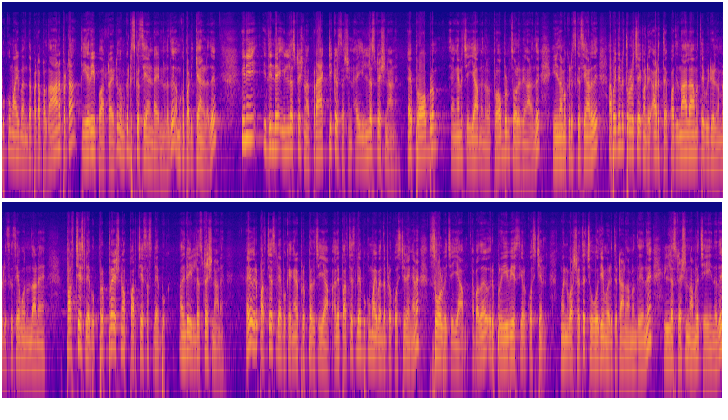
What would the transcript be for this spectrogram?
ബുക്കുമായി ബന്ധപ്പെട്ട പ്രധാനപ്പെട്ട തിയറി പാർട്ടായിട്ട് നമുക്ക് ഡിസ്കസ് ചെയ്യാനുണ്ടായിരുന്നുള്ളത് നമുക്ക് പഠിക്കാനുള്ളത്. ഇനി ഇതിന്റെ ഇല്ലസ്ട്രേഷനാണ് പ്രാക്ടിക്കൽ സെഷൻ ഇല്ലസ്ട്രേഷനാണ് പ്രോബ്ലം എങ്ങനെ ചെയ്യാം എന്നുള്ള പ്രോബ്ലം സോൾവിംഗ് ആണെന്ന് ഇനി നമുക്ക് ഡിസ്കസ് ചെയ്യാനുള്ളത്. അപ്പോൾ ഇതിന്റെ തുടർച്ചയെക്കൊണ്ട് അടുത്ത പതിനാലാമത്തെ വീഡിയോയിൽ നമ്മൾ ഡിസ്കസ് ചെയ്യാൻ പോകുന്നതാണ് purchase day book preparation of purchases day book അതിന്റെ ഇല്ലസ്ട്രേഷനാണ് അതായത് ഒരു പർച്ചേസ് ഡേ ബുക്ക് എങ്ങനെ പ്രിപ്പയർ ചെയ്യാം? അല്ലെങ്കിൽ പർച്ചേസ് ഡേ ബുക്കുമായി ബന്ധപ്പെട്ട ക്വസ്റ്റ്യൻ എങ്ങനെ സോൾവ് ചെയ്യാം? അപ്പോൾ അത് ഒരു പ്രീവിയസ് ഇയർ ക്വസ്റ്റ്യൻ മുൻ വർഷത്തെ ചോദ്യം എടുത്തിട്ടാണ് നമ്മൾ എന്ത് ചെയ്യുന്നത്? ഇല്ലസ്ട്രേഷൻ നമ്മൾ ചെയ്യുന്നത്.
